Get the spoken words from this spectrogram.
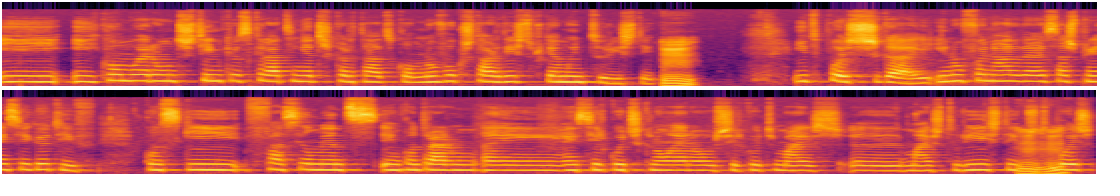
e, e como era um destino que eu se calhar tinha descartado como não vou gostar disto porque é muito turístico. Hum. E depois cheguei e não foi nada dessa a experiência que eu tive. Consegui facilmente encontrar-me em, em, circuitos que não eram os circuitos mais, uh, mais turísticos. Uhum. Depois,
